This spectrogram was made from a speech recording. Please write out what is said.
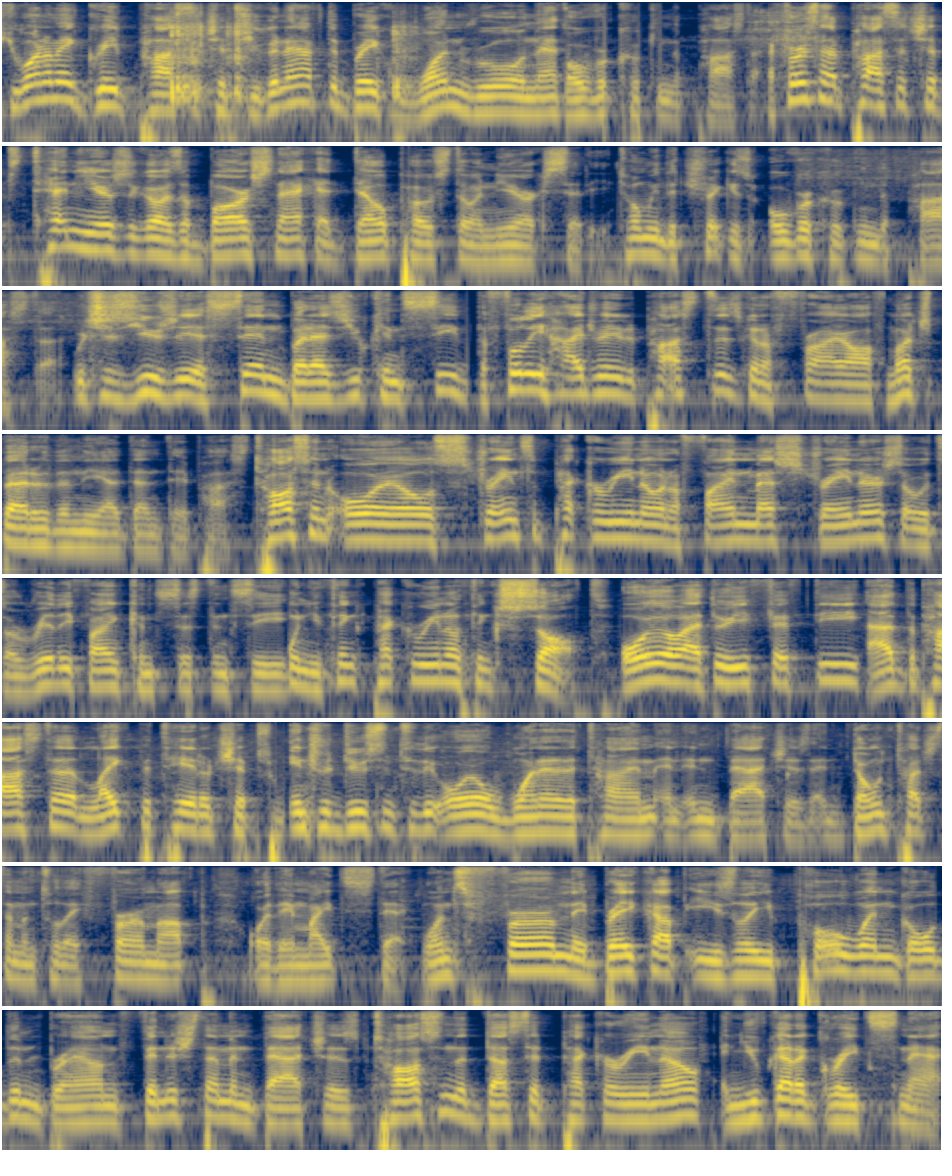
If you want to make great pasta chips, you're going to have to break one rule, and that's overcooking the pasta. I first had pasta chips 10 years ago as a bar snack at Del Posto in New York City. He told me the trick is overcooking the pasta, which is usually a sin, but as you can see, the fully hydrated pasta is going to fry off much better than the al dente pasta. Toss in oil, strain some pecorino in a fine mesh strainer so it's a really fine consistency. When you think pecorino, think salt. Oil at 350, add the pasta like potato chips, introduce into the oil one at a time and in batches, and don't touch them until they firm up or they might stick. Once firm, they break up easily, pull when golden brown, finish them in batches, toss in the dusted pecorino, and you've got a great snack.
